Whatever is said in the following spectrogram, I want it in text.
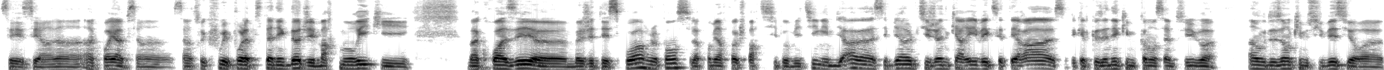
C'est incroyable, c'est un, un, truc fou. Et pour la petite anecdote, j'ai Marc Maury qui m'a croisé. Euh, ben, J'étais espoir, je pense. La première fois que je participe au meeting. Il me dit ah c'est bien le petit jeune qui arrive, etc. Ça fait quelques années qu'il me commençait à me suivre, un ou deux ans qu'il me suivait sur euh,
